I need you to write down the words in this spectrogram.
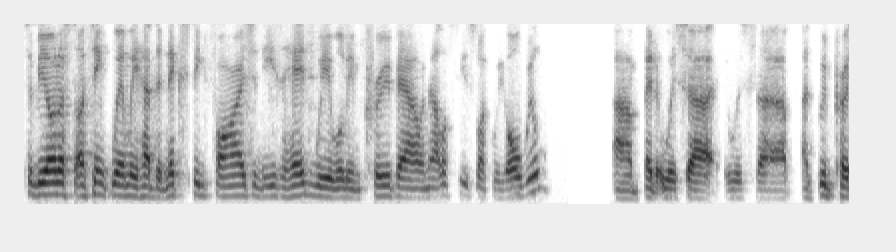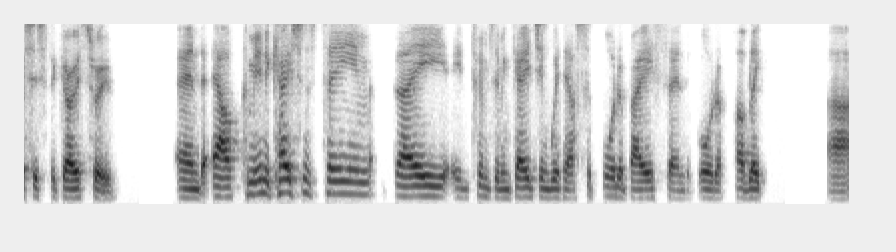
to be honest, I think when we have the next big fires in the years ahead, we will improve our analyses like we all will. Um, but it was uh, it was uh, a good process to go through. And our communications team, they, in terms of engaging with our supporter base and the broader public, uh,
